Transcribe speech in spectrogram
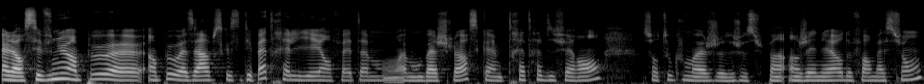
Alors, c'est venu un peu, euh, un peu au hasard, parce que c'était pas très lié, en fait, à mon, à mon bachelor. C'est quand même très, très différent. Surtout que moi, je ne suis pas ingénieur de formation.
